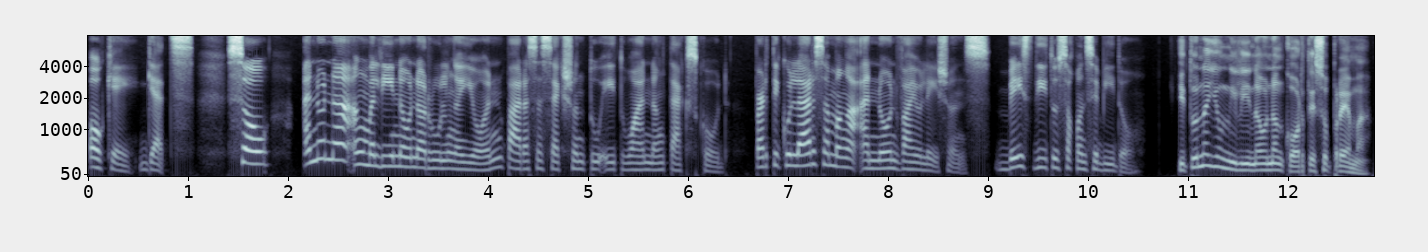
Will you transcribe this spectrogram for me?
Okay, gets. So, Ano na ang malinaw na rule ngayon para sa Section 281 ng Tax Code? Partikular sa mga unknown violations, based dito sa konsebido. Ito na yung nilinaw ng Korte Suprema.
